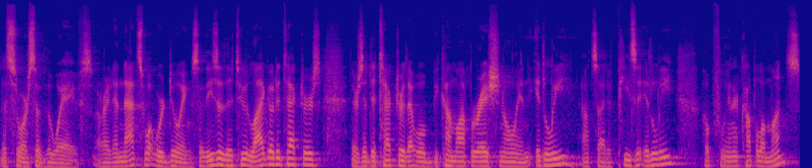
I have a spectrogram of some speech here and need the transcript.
the source of the waves. All right, and that's what we're doing. So these are the two LIGO detectors. There's a detector that will become operational in Italy, outside of Pisa, Italy, hopefully in a couple of months.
